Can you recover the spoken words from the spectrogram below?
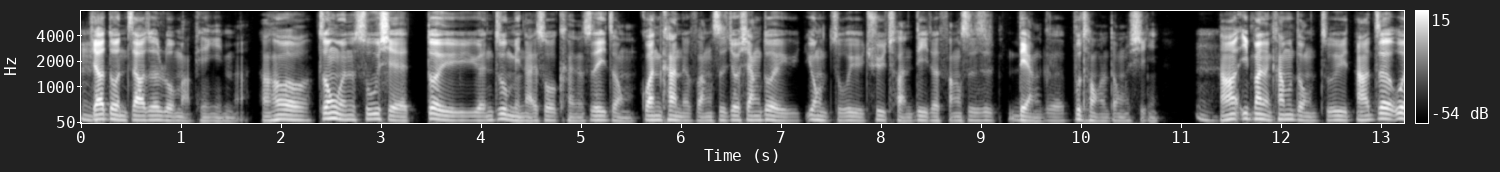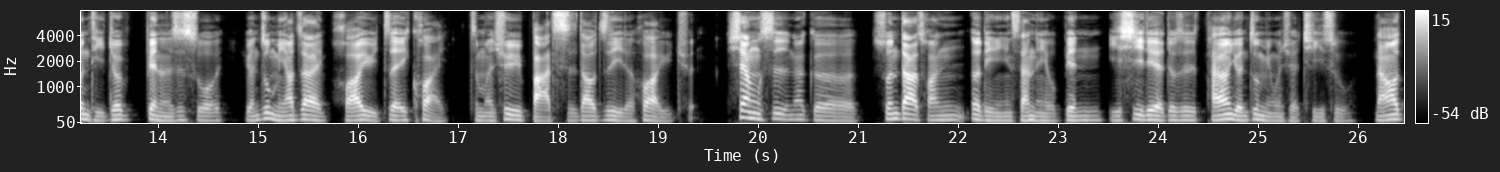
嗯比较多人知道就是罗马拼音嘛，然后中文书写对于原住民来说，可能是一种观看的方式，就相对于用族语去传递的方式是两个不同的东西。嗯然后一般人看不懂族语，然后这个问题就变成是说，原住民要在华语这一块怎么去把持到自己的话语权。像是那个孙大川二零零三年有编一系列就是台湾原住民文学七书，然后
